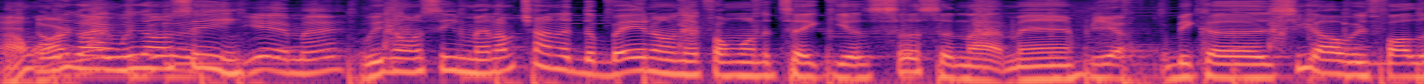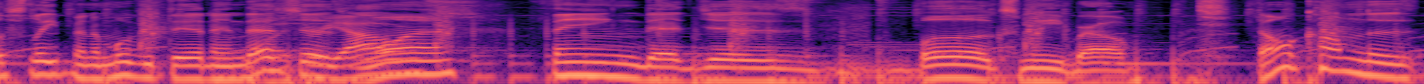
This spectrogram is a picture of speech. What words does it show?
I'm, we gonna we gonna see. Yeah, man. We gonna see, man. I'm trying to debate on if I want to take your sis or not, man. Yeah. Because she always fall asleep in the movie theater, and that's just one thing that just bugs me, bro. Don't come to,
